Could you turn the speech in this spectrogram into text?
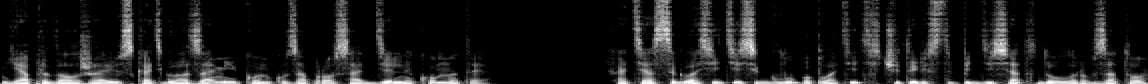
Я продолжаю искать глазами иконку запроса отдельной комнаты, Хотя, согласитесь, глупо платить 450 долларов за то,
